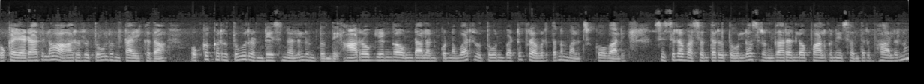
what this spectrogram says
ఒక ఏడాదిలో ఆరు ఋతువులు ఉంటాయి కదా ఒక్కొక్క ఋతువు రెండేసి నెలలు ఉంటుంది ఆరోగ్యంగా ఉండాలనుకున్న వారు ఋతువుని బట్టి ప్రవర్తన మలుచుకోవాలి. శిశిర వసంత ఋతువుల్లో శృంగారంలో పాల్గొనే సందర్భాలను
